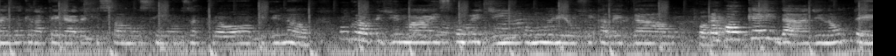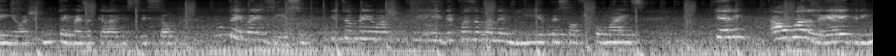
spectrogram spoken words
mais aquela pegada que só a mocinha usa cropped, não. Um cropped mais compridinho, como o meu, fica legal. Para qualquer idade, não tem, eu acho que não tem mais aquela restrição, não tem mais isso. E também eu acho que depois da pandemia, o pessoal ficou mais... Querem algo alegre,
